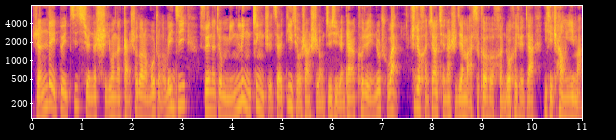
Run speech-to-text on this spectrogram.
人类对机器人的使用呢感受到了某种的危机，所以呢就明令禁止在地球上使用机器人，当然科学研究除外。这就很像前段时间马斯克和很多科学家一起倡议嘛，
